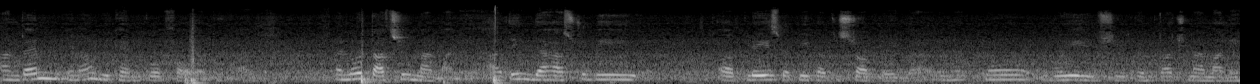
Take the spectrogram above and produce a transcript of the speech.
and then you know we can go forward in life. And no touching my money. I think there has to be a place where people have to stop doing that. No way she can touch my money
